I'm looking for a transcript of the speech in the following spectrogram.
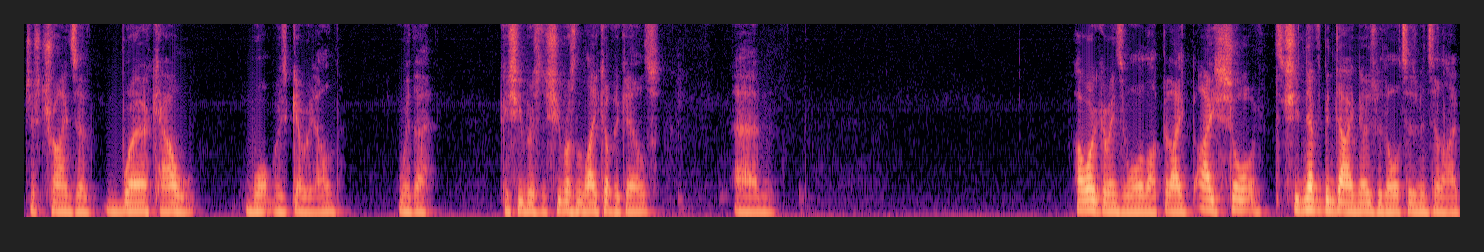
just trying to work out what was going on with her because she was she wasn't like other girls. Um, I won't go into all that, but I, I sort of she'd never been diagnosed with autism until I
